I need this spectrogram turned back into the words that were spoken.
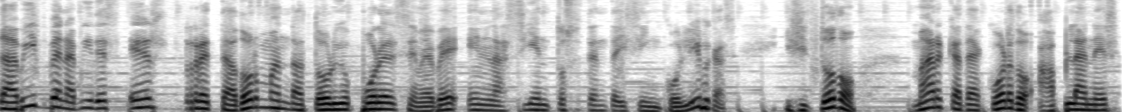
David Benavides es retador mandatorio por el CMB en las 175 libras. Y si todo marca de acuerdo a planes,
